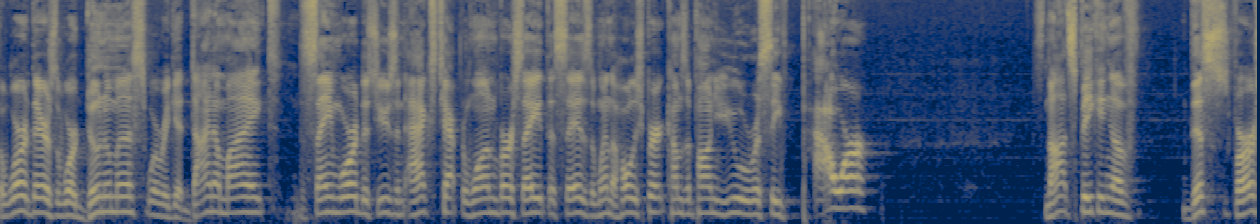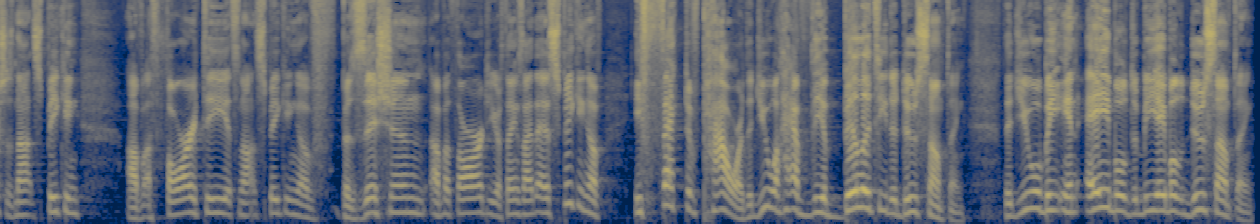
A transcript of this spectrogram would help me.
The word there is the word dunamis, where we get dynamite. The same word that's used in Acts chapter 1, verse 8, that says that when the Holy Spirit comes upon you, you will receive power. It's not speaking of this verse is not speaking of authority, it's not speaking of position of authority or things like that. It's speaking of effective power, that you will have the ability to do something, that you will be enabled to be able to do something.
